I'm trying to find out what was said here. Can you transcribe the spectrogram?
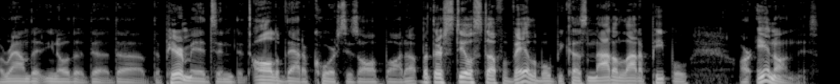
around the you know the, the the the pyramids and all of that of course is all bought up but there's still stuff available because not a lot of people are in on this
